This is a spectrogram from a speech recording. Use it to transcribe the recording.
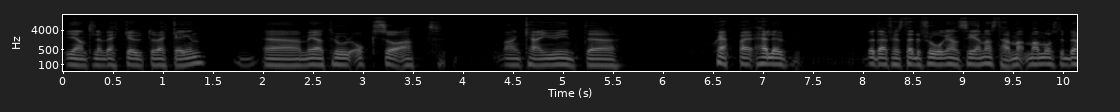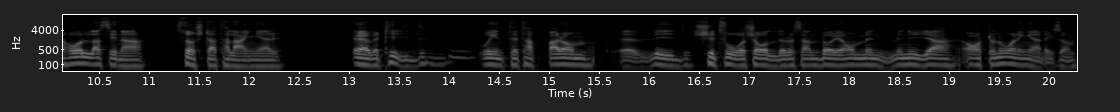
egentligen vecka ut och vecka in. Eh, men jag tror också att man kan ju inte skeppa, eller det var därför jag ställde frågan senast här, man, man måste behålla sina största talanger över tid och inte tappa dem eh, vid 22 års ålder och sen börja om med, med nya 18-åringar liksom.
